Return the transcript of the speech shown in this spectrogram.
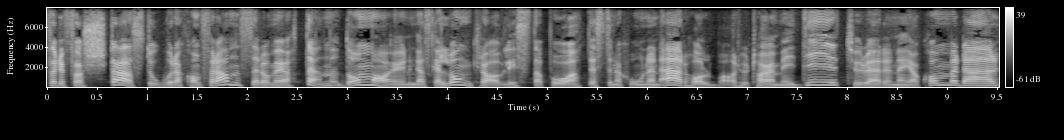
för det första, stora konferenser och möten. De har ju en ganska lång kravlista på att destinationen är hållbar. Hur tar jag mig dit? Hur är det när jag kommer där?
